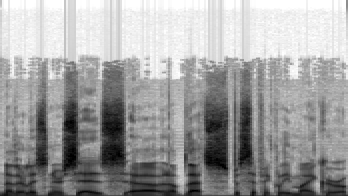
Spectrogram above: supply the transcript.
Another listener says, uh, nope, that's specifically micro.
